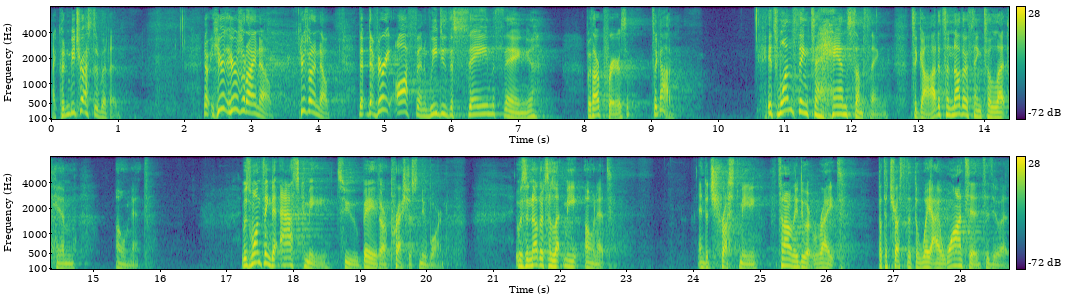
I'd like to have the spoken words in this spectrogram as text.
I couldn't be trusted with it. Now, here, here's what I know. Here's what I know that, that very often we do the same thing with our prayers to God. It's one thing to hand something to God, it's another thing to let Him own it. It was one thing to ask me to bathe our precious newborn, it was another to let me own it and to trust me to not only do it right, but to trust that the way I wanted to do it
